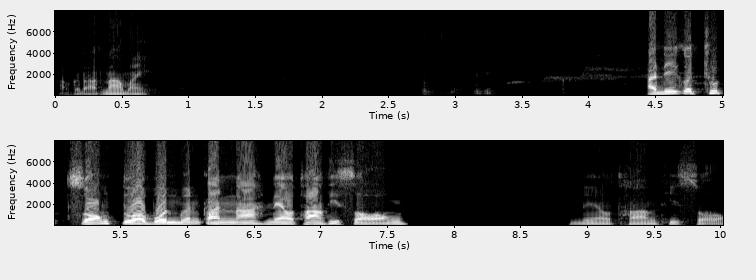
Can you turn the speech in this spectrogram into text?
เอากระดาษหน้าไหม อันนี้ก็ชุดสองตัวบนเหมือนกันนะ แนวทางที่สอง แนวทางที่สอง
